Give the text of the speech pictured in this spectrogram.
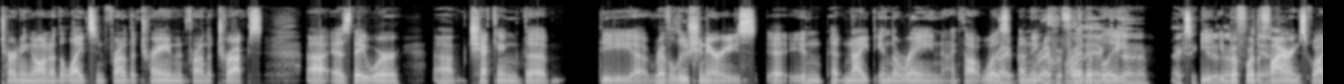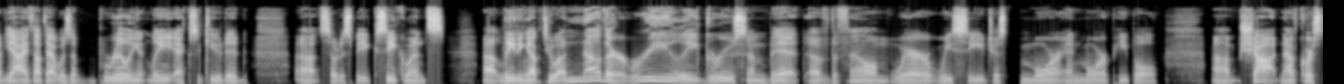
turning on, or the lights in front of the train, in front of the trucks, uh, as they were um, checking the the uh, revolutionaries uh, in at night in the rain. I thought was right, an right before they incredibly uh, e- executed them. before the Yeah. firing squad. Yeah, I thought that was a brilliantly executed, uh, so to speak, sequence uh, leading up to another really gruesome bit of the film where we see just more and more people um, shot. Now, of course,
